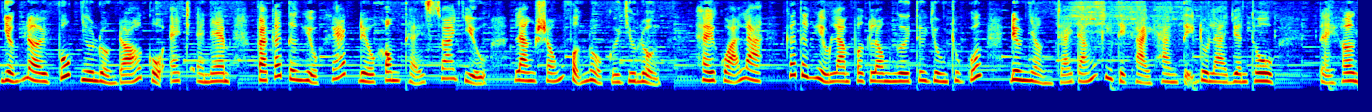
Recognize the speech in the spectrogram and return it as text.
những lời vuốt dư luận đó của H&M và các thương hiệu khác đều không thể xoa dịu làn sóng phẫn nộ của dư luận. Hệ quả là các thương hiệu làm phật lòng người tiêu dùng Trung Quốc đều nhận trái đắng khi thiệt hại hàng tỷ đô la doanh thu. Tệ hơn,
